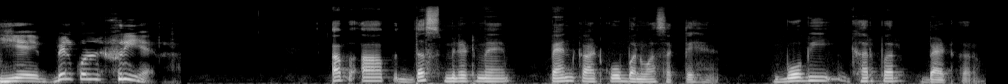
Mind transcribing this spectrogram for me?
ये बिल्कुल फ्री है। अब आप 10 मिनट में पैन कार्ड को बनवा सकते हैं। वो भी घर पर बैठकर।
